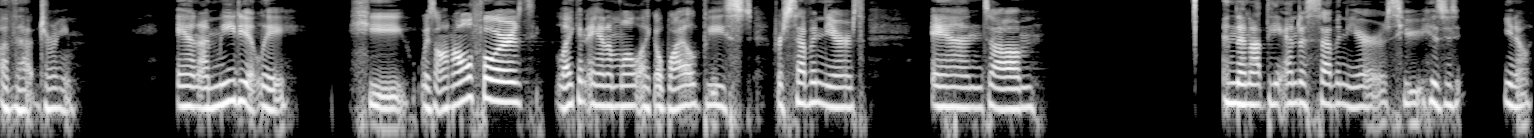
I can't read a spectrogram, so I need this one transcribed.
of that dream. And immediately he was on all fours, like an animal, like a wild beast, for seven years. And um, and then at the end of seven years, he, his you know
